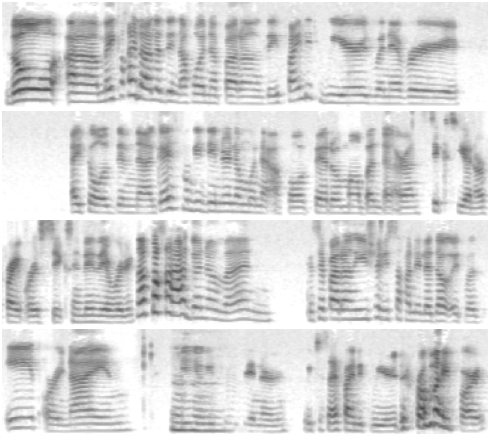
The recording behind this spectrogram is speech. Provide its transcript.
Though, uh, may kakilala din ako na parang they find it weird whenever I told them na, guys, magdi-dinner na muna ako. Pero mga bandang around 6 yan or 5 or 6. And then they were like, napakaaga naman. Kasi parang usually sa kanila daw it was 8 or 9. Yun yung Mhm. usual dinner. Which is I find it weird from my part.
